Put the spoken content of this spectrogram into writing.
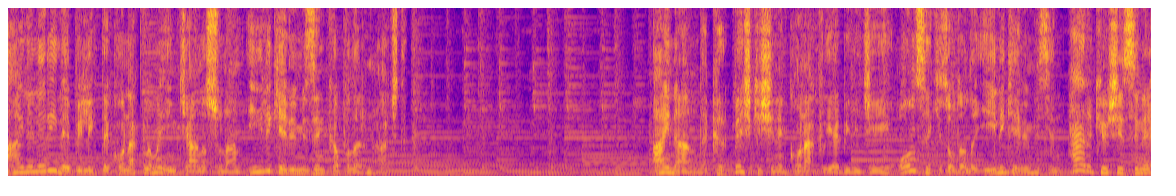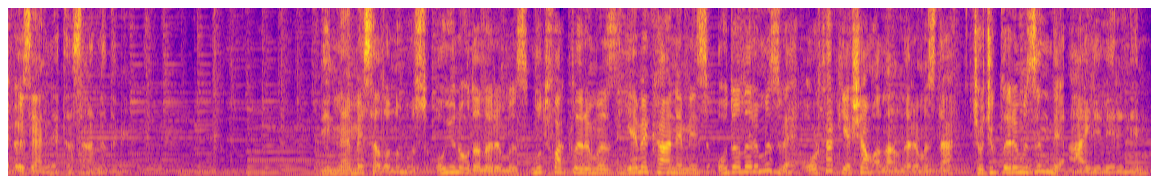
aileleriyle birlikte konaklama imkanı sunan iyilik evimizin kapılarını açtık. Aynı anda 45 kişinin konaklayabileceği 18 odalı iyilik evimizin her köşesini özenle tasarladık. Dinlenme salonumuz, oyun odalarımız, mutfaklarımız, yemekhanemiz, odalarımız ve ortak yaşam alanlarımızda çocuklarımızın ve ailelerinin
